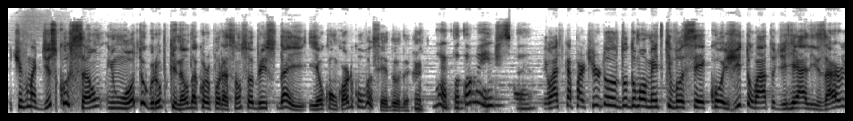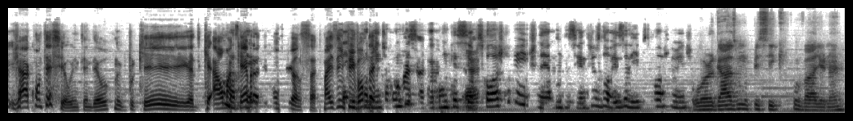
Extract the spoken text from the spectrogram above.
Eu tive uma discussão em um outro grupo que não da corporação sobre isso daí. E eu concordo com você, Duda. É, totalmente. Isso é. Eu acho que a partir do, do, do momento que você cogita o ato de realizar, já aconteceu, entendeu? Porque que- há uma Mas quebra de confiança. Mas enfim, vamos deixar de conversar. aconte- Aconteceu É. psicologicamente, né? Aconteceu entre os dois ali, psicologicamente. O orgasmo psíquico vale, né?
